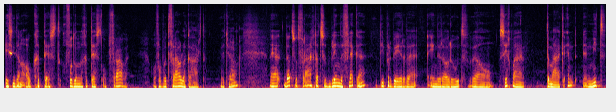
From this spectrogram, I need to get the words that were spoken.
is die dan ook getest, voldoende getest op vrouwen? Of op het vrouwelijke hart, weet je wel? Ja. Nou ja, dat soort vragen, dat soort blinde vlekken, die proberen we in de Rode Hoed wel zichtbaar te maken. En, en niet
